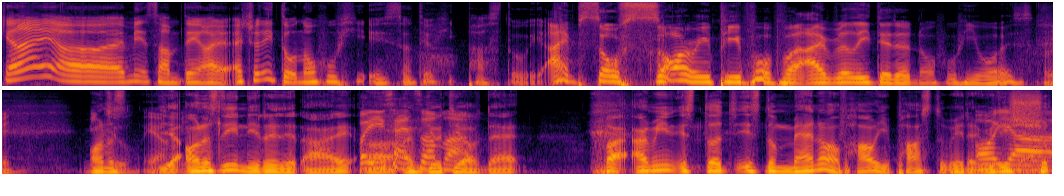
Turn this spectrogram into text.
Can I uh, admit something? I actually don't know who he is until he passed away. I'm so sorry, people, but I really didn't know who he was. I mean, me Honest, too. yeah, me- honestly, neither did I. But he's Uh, I'm guilty lah. of that. But I mean, it's the it's the manner of how he passed away that Oh, really yeah. shook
